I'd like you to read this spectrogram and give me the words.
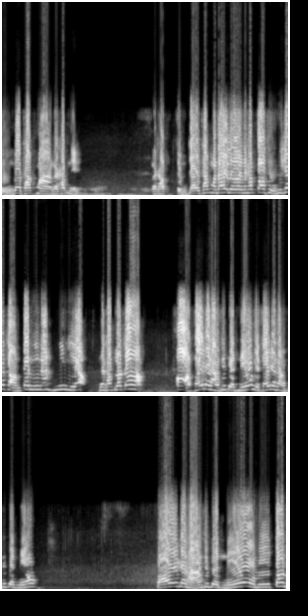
สูงก็ทักมานะครับเนี่ยนะครับ สนใจทักมาได้เลยนะครับตอสูงมีแค่สามต้นนี้นะไม่มีแล้วนะครับ แล้วก็อ่าไซส์กระถางสิบเอ็ดนิ้วเนี่ยไซส์กระถางสิบเอ็ดนิ้วไซส์กระถางสิบเอ็ดนิ้ว มีต้น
